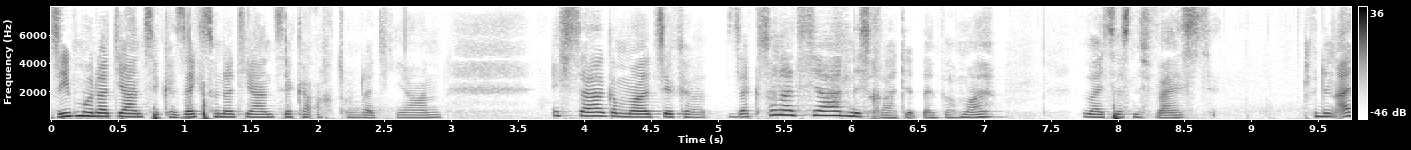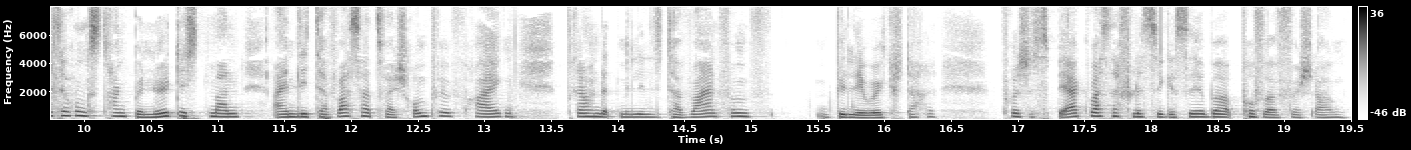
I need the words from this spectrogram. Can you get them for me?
700 Jahren, circa 600 Jahren, circa 800 Jahren. Ich sage mal circa 600 Jahren. Ich rate jetzt einfach mal, weil ich das nicht weiß. Für den Alterungstrank benötigt man 1 Liter Wasser, 2 Schrumpelfeigen, 300 Milliliter Wein, 5 Billigstachel, frisches Bergwasser, flüssiges Silber, Pufferfischaugen,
